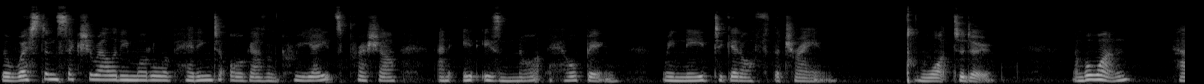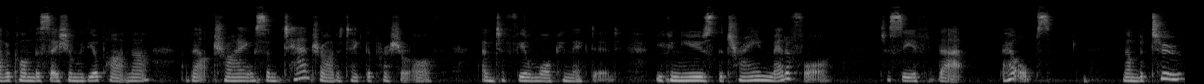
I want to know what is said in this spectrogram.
The Western sexuality model of heading to orgasm creates pressure and it is not helping. We need to get off the train. What to do? Number one, have a conversation with your partner about trying some Tantra to take the pressure off and to feel more connected. You can use the train metaphor to see if that helps. Number two,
